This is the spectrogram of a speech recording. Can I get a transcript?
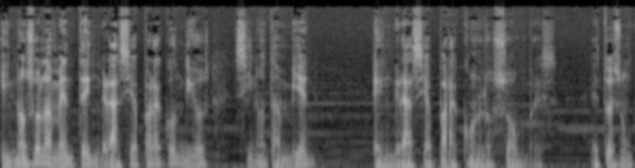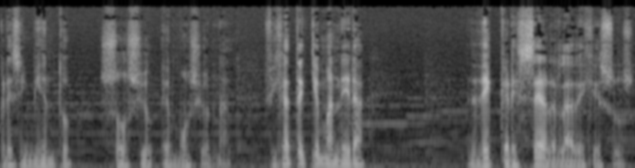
Y no solamente en gracia para con Dios, sino también en gracia para con los hombres. Esto es un crecimiento socioemocional. Fíjate qué manera de crecer la de Jesús.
